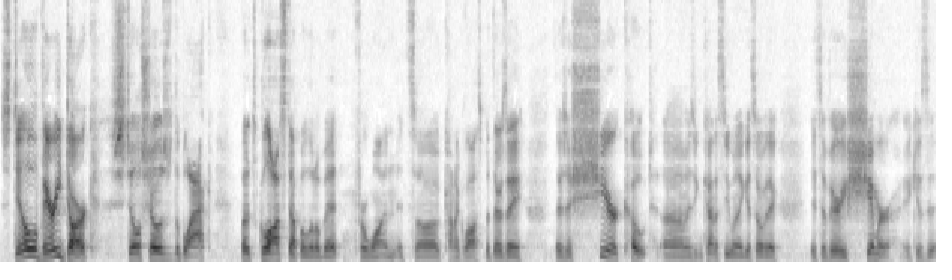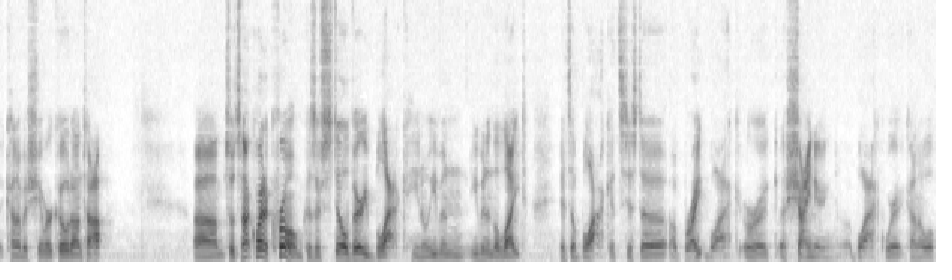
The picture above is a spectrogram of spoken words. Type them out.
Still very dark, still shows the black, but it's glossed up a little bit for one. It's uh, kind of glossed, but there's a there's a sheer coat. Um, as you can kind of see when it gets over there, it's a very shimmer. It gives it kind of a shimmer coat on top. Um, so it's not quite a chrome because they're still very black. You know, even even in the light, it's a black. It's just a, a bright black or a, a shining black where it kind of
